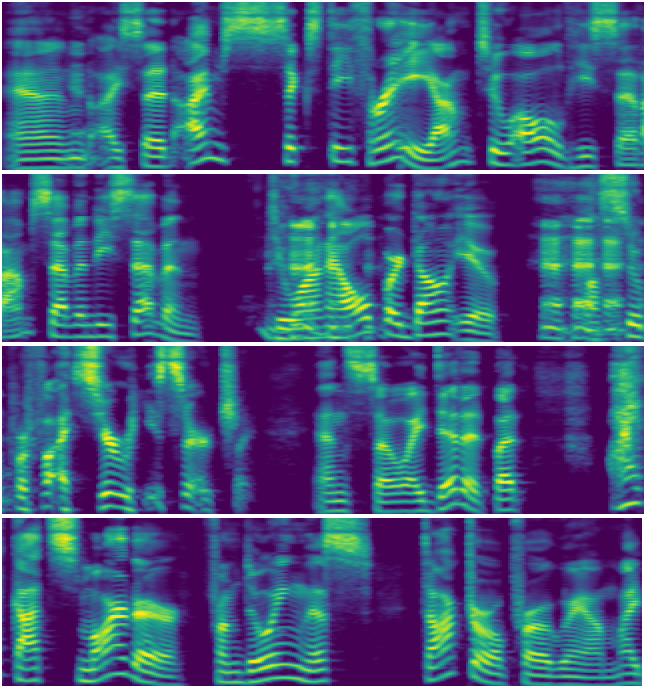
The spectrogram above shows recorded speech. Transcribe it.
And yeah. I said, "I'm 63. I'm too old." He said, "I'm 77. Do you want help or don't you? I'll supervise your research." And so I did it, but I got smarter from doing this doctoral program. My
